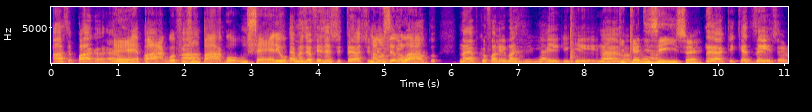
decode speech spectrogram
Ah, você paga? Era um É, pago. Eu fiz Ah, um tá. pago, um sério. É, mas eu fiz esse teste. Mas no deu- celular. alto. Na época eu falei, mas e aí? O que que, né? O que quer Ah, dizer isso, é? É, o que quer dizer isso? Eu,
